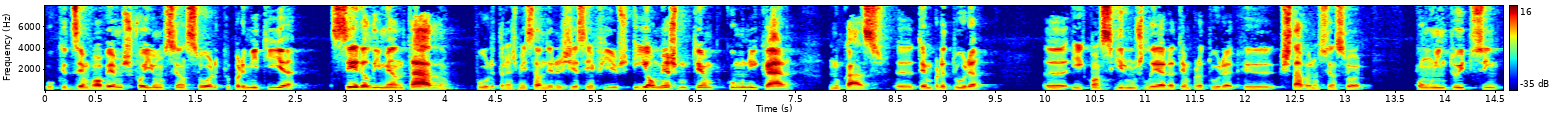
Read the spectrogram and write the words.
O que desenvolvemos foi um sensor que permitia ser alimentado por transmissão de energia sem fios e, ao mesmo tempo, comunicar, no caso, eh, temperatura eh, e conseguirmos ler a temperatura que, que, estava no sensor. Com o intuito, sim,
